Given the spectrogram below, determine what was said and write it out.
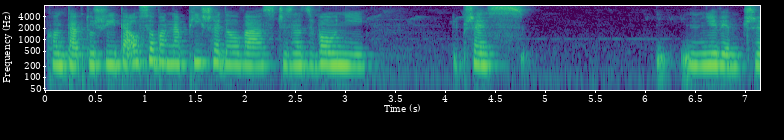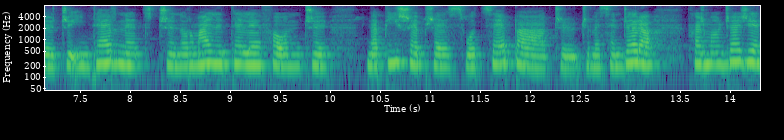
kontaktu, czyli ta osoba napisze do Was, czy zadzwoni przez, nie wiem, czy, czy internet, czy normalny telefon, czy napisze przez Whatsappa czy, czy Messengera, w każdym razie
